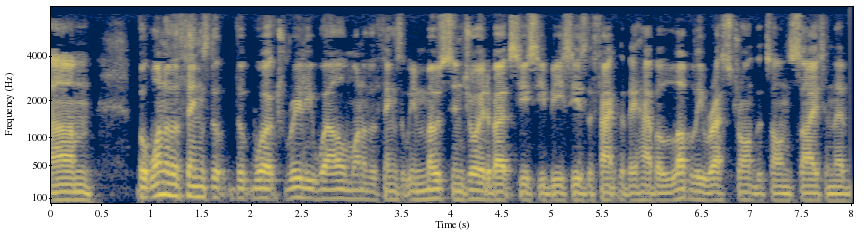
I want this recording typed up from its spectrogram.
Um, but one of the things that, that worked really well, and one of the things that we most enjoyed about CCBC is the fact that they have a lovely restaurant that's on site and they're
